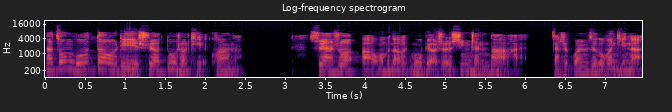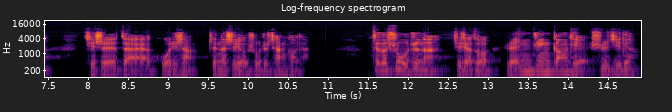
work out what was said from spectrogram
那中国到底需要多少铁矿呢？虽然说啊，我们的目标是星辰大海，但是关于这个问题呢，其实在国际上真的是有数据参考的。这个数据呢，就叫做人均钢铁蓄积量，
